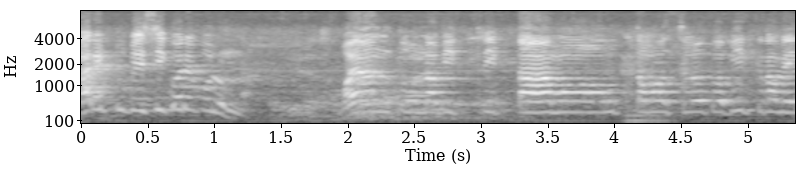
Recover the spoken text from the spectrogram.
আর একটু বেশি করে বলুন না। বয়ন্তু নবিতৃপ্তাম উত্তম শ্লোক বিক্রমে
